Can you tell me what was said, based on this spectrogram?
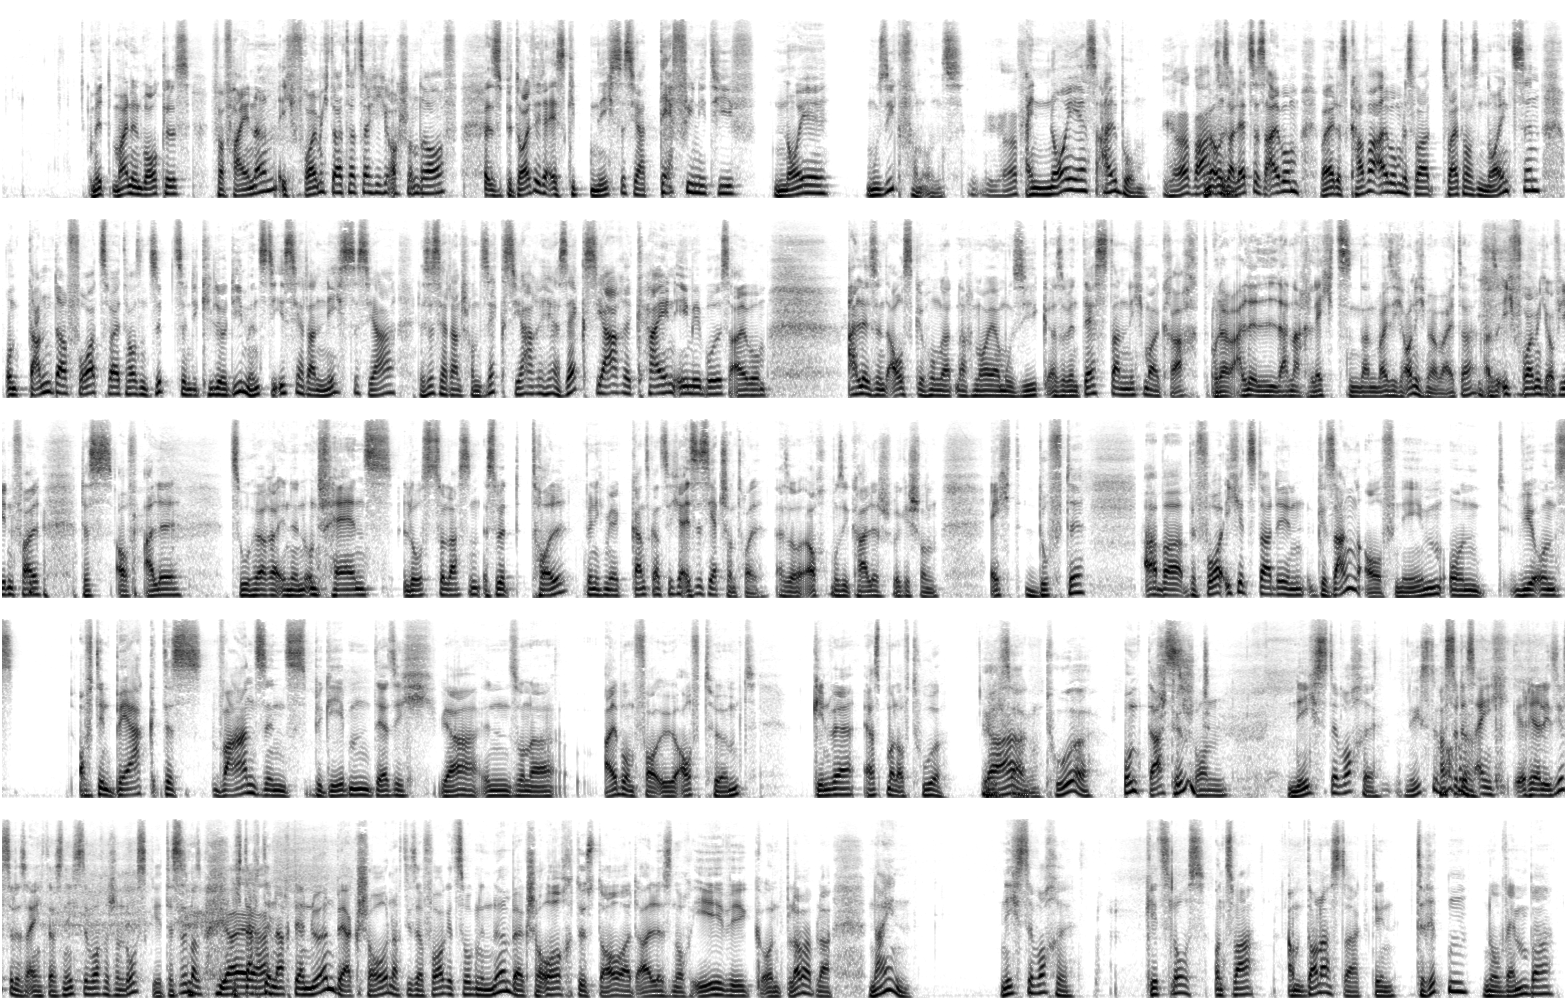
mit meinen Vocals verfeinern. Ich freue mich da tatsächlich auch schon drauf. Es bedeutet ja, es gibt nächstes Jahr definitiv neue Musik von uns. Ja, Ein neues Album. Ja, Wahnsinn. Unser letztes Album war ja das Coveralbum, das war 2019 und dann davor 2017 die Killer Demons, die ist ja dann nächstes Jahr, das ist ja dann schon sechs Jahre her, sechs Jahre kein Emil Bulls Album. Alle sind ausgehungert nach neuer Musik. Also wenn das dann nicht mal kracht oder alle danach lechzen, dann weiß ich auch nicht mehr weiter. Also ich freue mich auf jeden Fall, das auf alle ZuhörerInnen und Fans loszulassen. Es wird toll, bin ich mir ganz, ganz sicher. Es ist jetzt schon toll. Also auch musikalisch wirklich schon echt dufte. Aber bevor ich jetzt da den Gesang aufnehme und wir uns auf den Berg des Wahnsinns begeben, der sich ja in so einer Album-VÖ auftürmt, gehen wir erstmal auf Tour, Ja, sagen. Tour. Und das Stimmt. schon nächste Woche. Nächste Hast du Woche. das eigentlich, realisierst du das eigentlich, dass nächste Woche schon losgeht? Das ist immer so, Ja, ich dachte ja. nach der Nürnberg-Show, nach dieser vorgezogenen Nürnberg-Show, ach, das dauert alles noch ewig und bla bla bla. Nein, nächste Woche geht's los. Und zwar am Donnerstag, den 3. November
